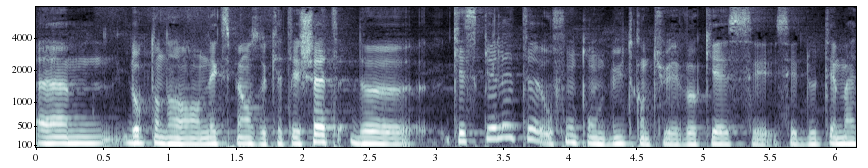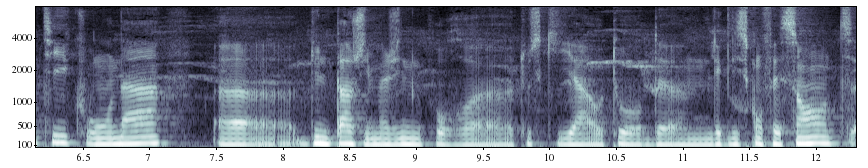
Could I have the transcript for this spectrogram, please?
Euh, donc, dans ton expérience de catéchète, de... qu'est-ce qu'elle était au fond ton but quand tu évoquais ces, ces deux thématiques où on a euh, d'une part, j'imagine pour euh, tout ce qu'il y a autour de l'Église confessante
